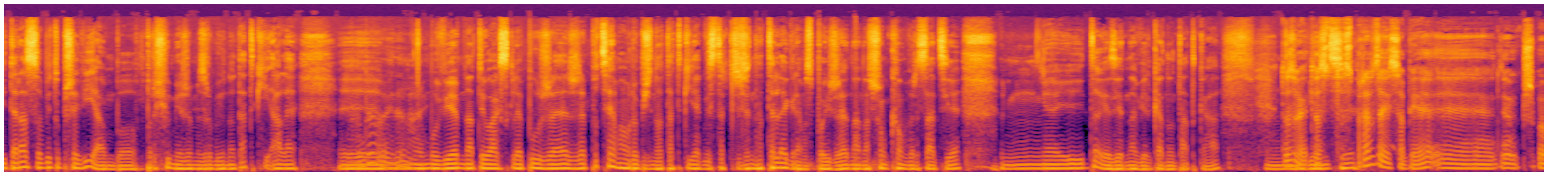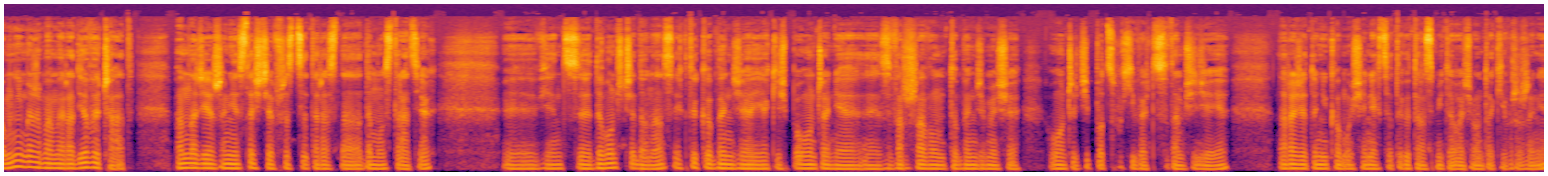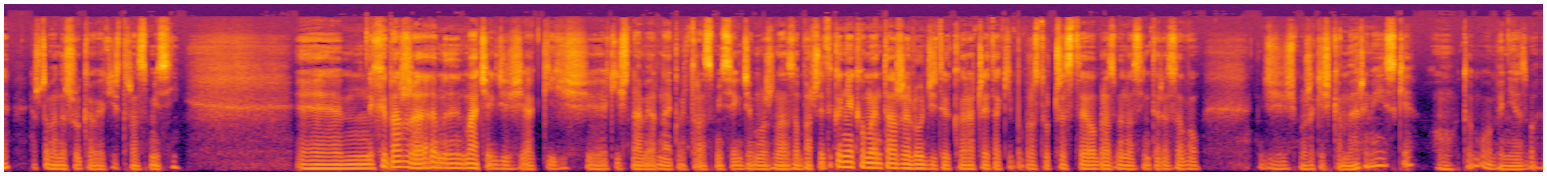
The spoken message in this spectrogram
I teraz sobie tu przewijam, bo prosił mnie, żebym zrobił notatki, ale no dawaj, dawaj. mówiłem na tyłach sklepu, że, że po co ja mam robić notatki, jak wystarczy, że na Telegram spojrzę na naszą konwersację mm, i to jest jedna wielka notatka. To słuchaj, Więc... to sprawdzaj sobie. Przypomnijmy, że mamy radiowy czat. Mam nadzieję, że nie jesteście wszyscy teraz na demonstracjach. Więc dołączcie do nas. Jak tylko będzie jakieś połączenie z Warszawą, to będziemy się łączyć i podsłuchiwać, co tam się dzieje. Na razie to nikomu się nie chce tego transmitować, mam takie wrażenie. Jeszcze będę szukał jakiejś transmisji. Chyba, że macie gdzieś jakiś, jakiś namiar na jakąś transmisję, gdzie można zobaczyć tylko nie komentarze ludzi, tylko raczej taki po prostu czysty obraz by nas interesował. Gdzieś może jakieś kamery miejskie? O, to byłoby niezłe.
